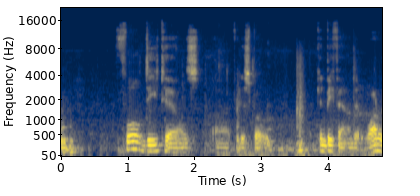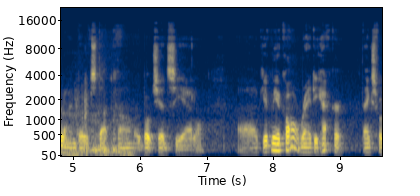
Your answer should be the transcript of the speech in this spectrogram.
Uh, full details uh, for this boat can be found at waterlineboats.com or Boatshed Seattle. Uh, give me a call, Randy Hacker. Thanks for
